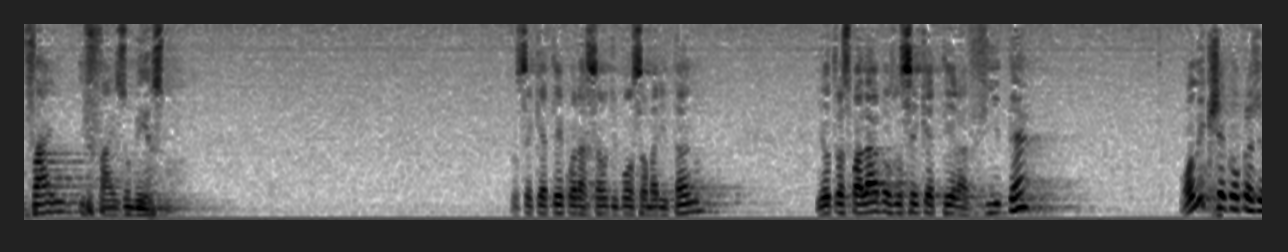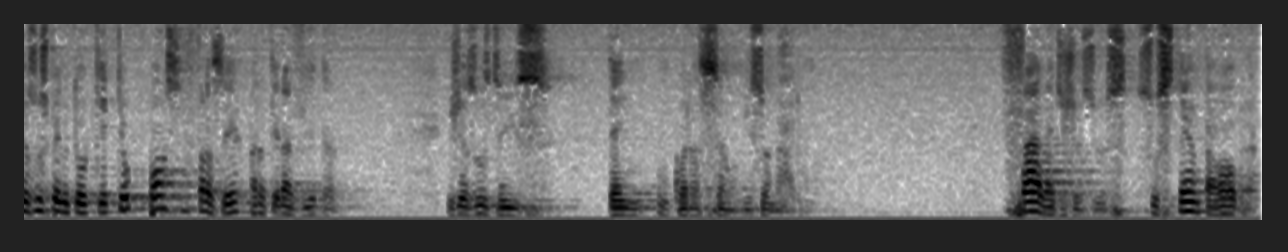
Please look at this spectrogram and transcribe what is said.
Vai e faz o mesmo. Você quer ter coração de bom samaritano? Em outras palavras, você quer ter a vida? O homem que chegou para Jesus perguntou: O que, que eu posso fazer para ter a vida? E Jesus diz: Tem um coração missionário. Fala de Jesus, sustenta a obra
